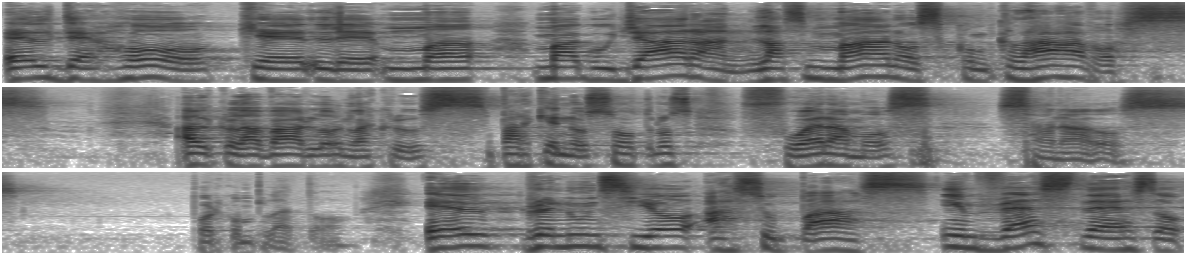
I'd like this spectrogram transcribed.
Él dejó que le magullaran las manos con clavos al clavarlo en la cruz para que nosotros fuéramos sanados por completo. Él renunció a su paz. En vez de eso,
